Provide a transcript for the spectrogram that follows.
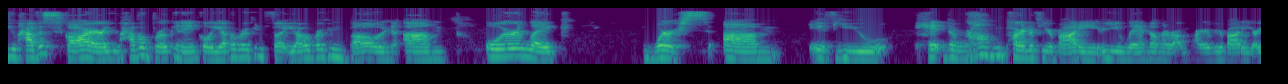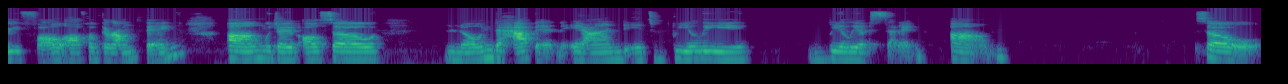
you have a scar, you have a broken ankle, you have a broken foot, you have a broken bone, um, or like worse, um, if you hit the wrong part of your body or you land on the wrong part of your body or you fall off of the wrong thing, um, which I've also known to happen. And it's really, really upsetting. Um, so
